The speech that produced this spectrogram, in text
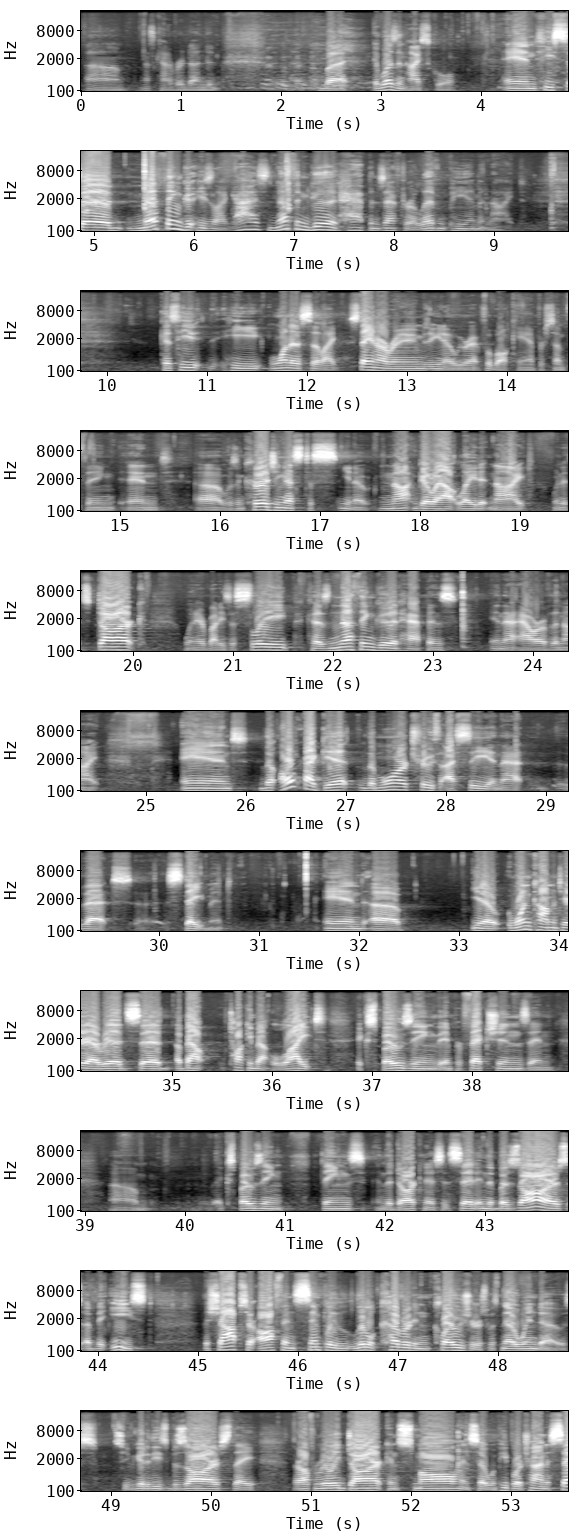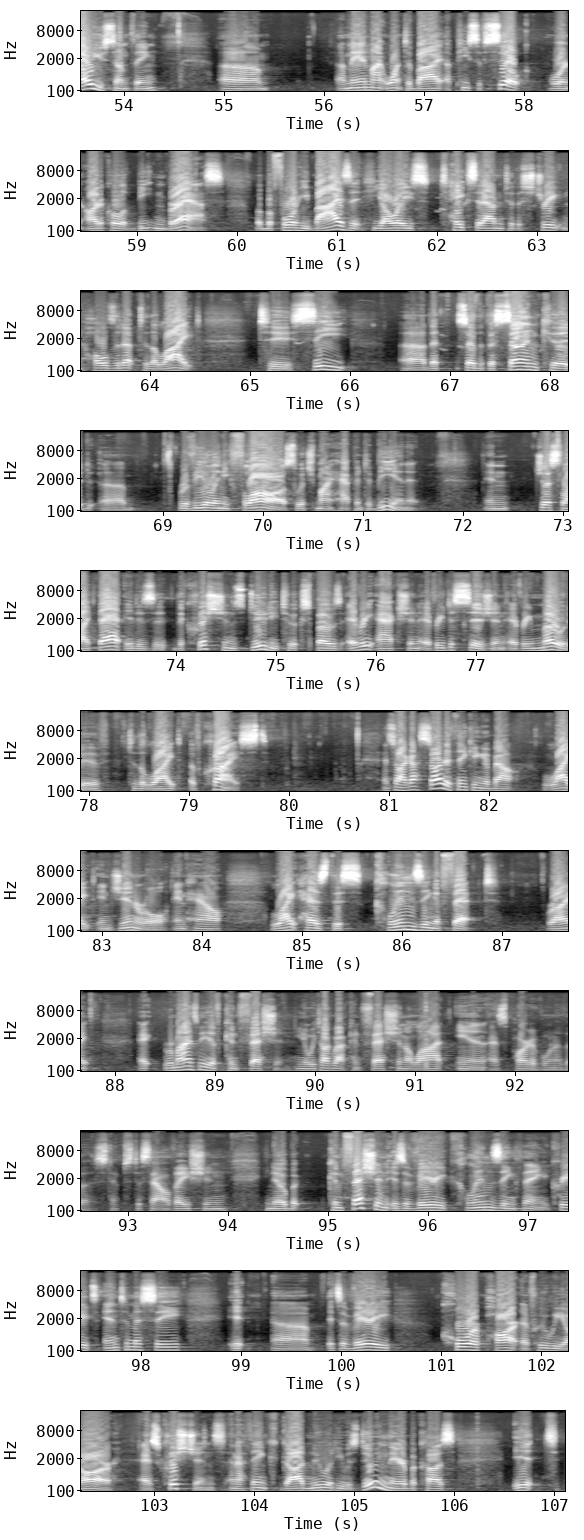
Um, that's kind of redundant, but it was in high school. And he said, nothing good. He's like, guys, nothing good happens after 11 p.m. at night. Because he, he wanted us to like stay in our rooms. You know, we were at football camp or something, and uh, was encouraging us to, you know, not go out late at night when it's dark, when everybody's asleep, because nothing good happens in that hour of the night. And the older I get, the more truth I see in that that uh, statement. And uh, you know, one commentary I read said about talking about light exposing the imperfections and um, exposing things in the darkness. It said in the bazaars of the East, the shops are often simply little covered enclosures with no windows. So if you go to these bazaars, they, they're often really dark and small, and so when people are trying to sell you something, um, a man might want to buy a piece of silk or an article of beaten brass, but before he buys it, he always takes it out into the street and holds it up to the light to see uh, that so that the sun could uh, reveal any flaws which might happen to be in it. And just like that, it is the Christian's duty to expose every action, every decision, every motive to the light of Christ. And so I got started thinking about light in general and how light has this cleansing effect, right? It reminds me of confession. You know, we talk about confession a lot in as part of one of the steps to salvation, you know, but confession is a very cleansing thing. It creates intimacy. It, uh, it's a very core part of who we are as Christians, and I think God knew what He was doing there because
